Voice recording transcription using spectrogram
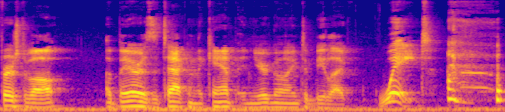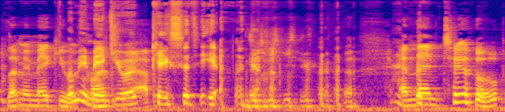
first of all, a bear is attacking the camp, and you're going to be like, "Wait, let me make you Let a me make you wrap." a quesadilla. and then two,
